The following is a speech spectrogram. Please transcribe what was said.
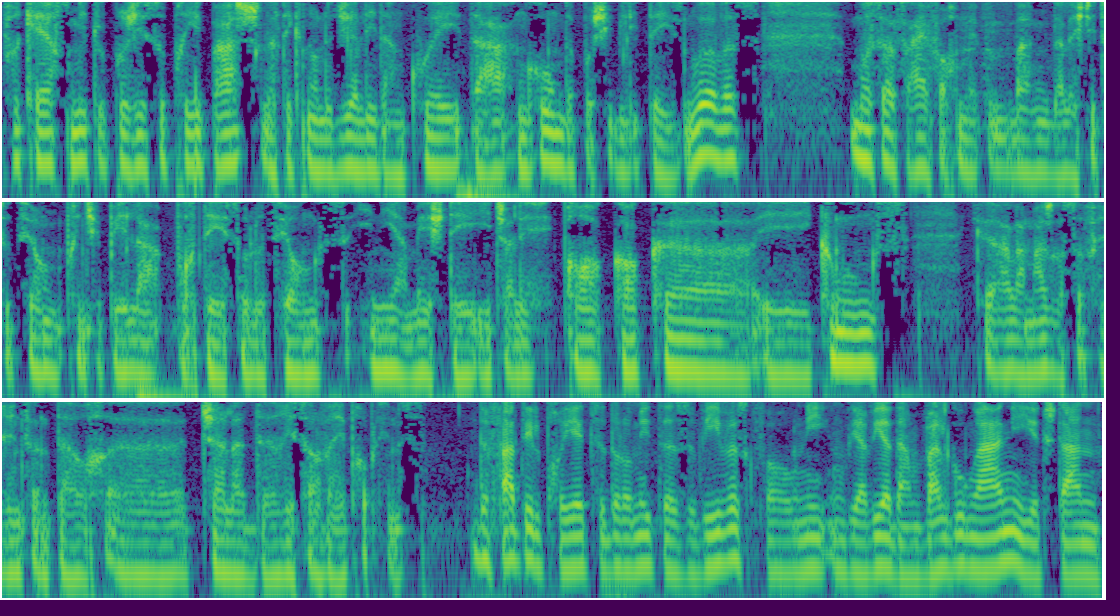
Verkehrsmittel projet so pripasch, la tecnologia li dan quei da un grum de possibilités nuovas, muss es einfach mit Bank der Institution principale porter solutions inia meste i chale pro coc e comuns che alla maggior sofferenza auch uh, cella de risolvere problems. De fapt il proiect Dolomites Vives che fa uni un via via dan Valgungani e stan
